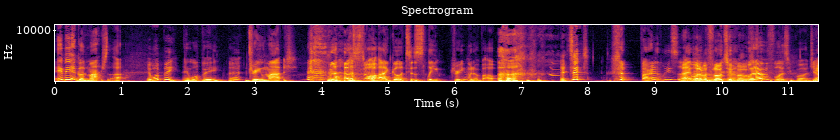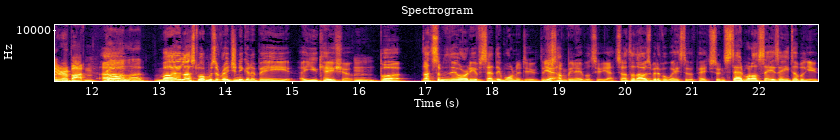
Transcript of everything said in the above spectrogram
It'd be a good match. That It would be. it would be dream match. That's what I go to sleep dreaming about. Is it? Apparently so. Hey, whatever floats your boat. Whatever floats your boat. Jack. You're a bad one. Go on, Um, lad. My last one was originally going to be a UK show, Mm. but that's something they already have said they want to do. They Yeah. just haven't been able to yet. So I thought that was a bit of a waste of a pitch. So instead, what I'll say is AEW,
